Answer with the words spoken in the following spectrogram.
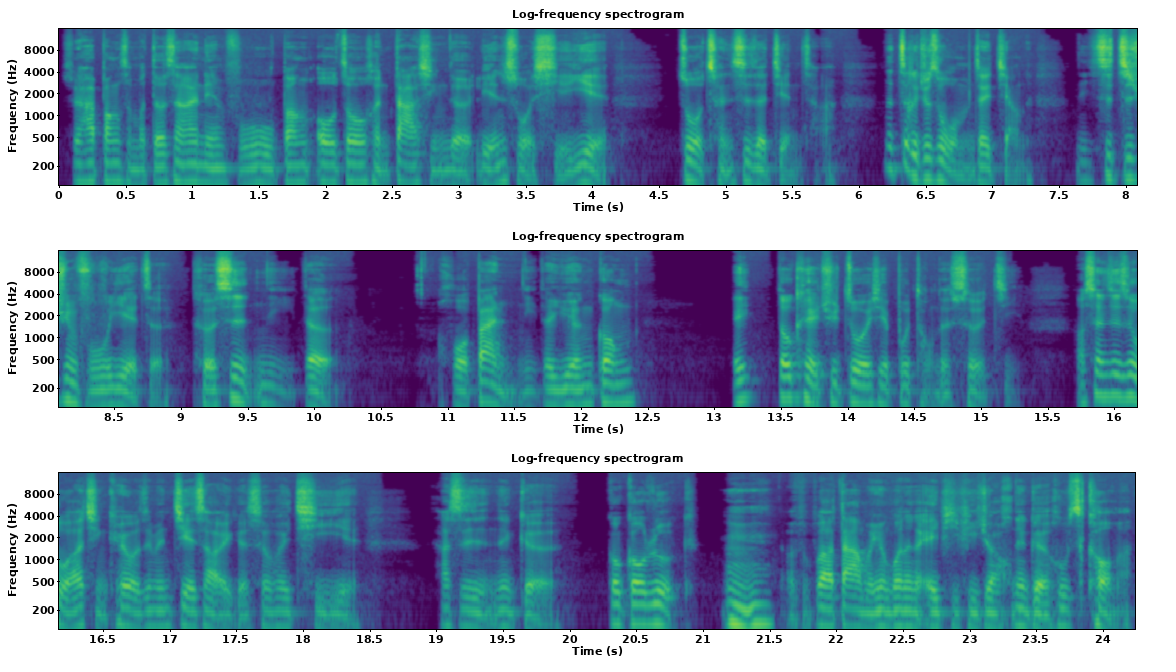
所以他帮什么德善安联服务，帮欧洲很大型的连锁鞋业做城市的检查。那这个就是我们在讲的，你是资讯服务业者，可是你的伙伴、你的员工，哎，都可以去做一些不同的设计。哦，甚至是我要请 Carol 这边介绍一个社会企业，它是那个 Go Go Look，嗯，我不知道大家有没有用过那个 A P P，叫那个 Who's Call 嘛？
